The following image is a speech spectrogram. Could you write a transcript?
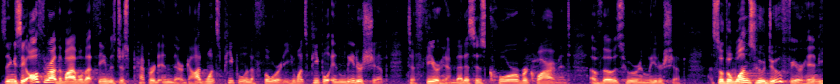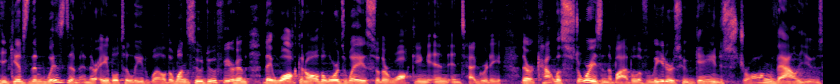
So you can see all throughout the Bible that theme is just peppered in there. God wants people in authority, He wants people in leadership to fear Him. That is His core requirement of those who are in leadership. So, the ones who do fear him, he gives them wisdom and they're able to lead well. The ones who do fear him, they walk in all the Lord's ways, so they're walking in integrity. There are countless stories in the Bible of leaders who gained strong values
